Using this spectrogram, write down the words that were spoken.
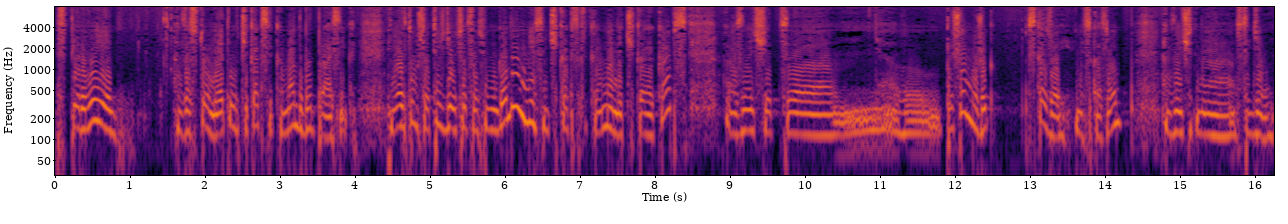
впервые за сто лет у чикагской команды был праздник. Дело в том, что в 1908 году местная чикагская команда Чикаго Капс, а, значит, э, э, пришел мужик, с козой, не с козлом, а значит, на стадион.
